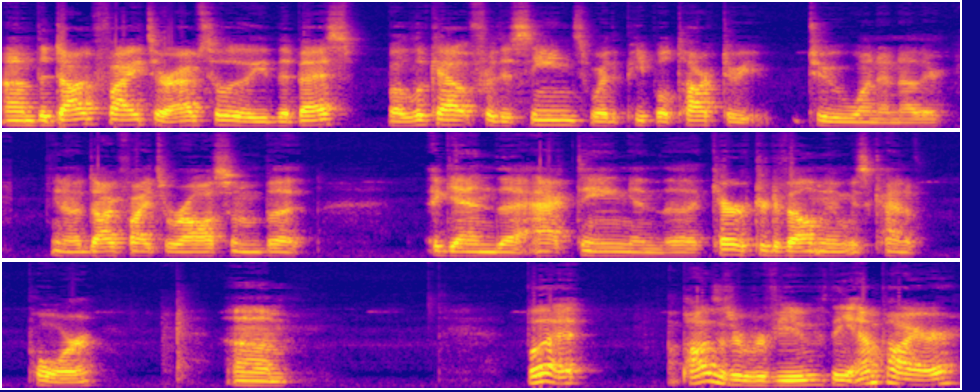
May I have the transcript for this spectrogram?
Um, the dog fights are absolutely the best, but look out for the scenes where the people talk to to one another. You know, dog fights were awesome, but again, the acting and the character development was kind of poor. Um, but a positive review, the Empire,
